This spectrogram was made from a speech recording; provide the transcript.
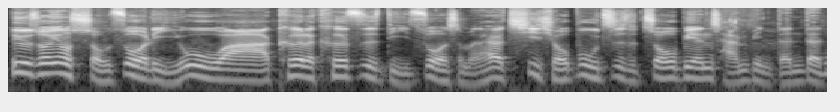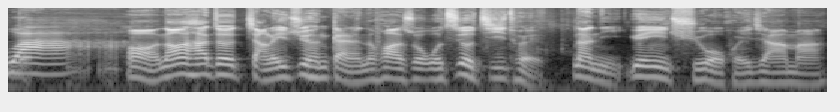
例如说用手做礼物啊，刻了刻字底座什么的，还有气球布置的周边产品等等。哇！哦，然后他就讲了一句很感人的话，说：“我只有鸡腿，那你愿意娶我回家吗？”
